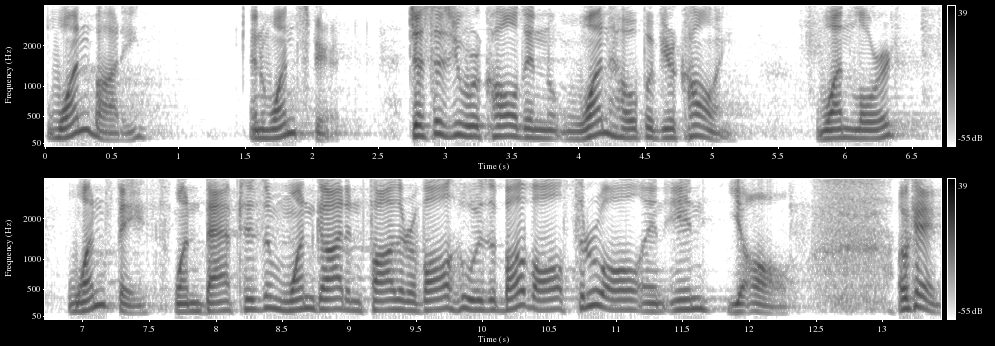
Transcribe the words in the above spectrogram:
one body and one spirit, just as you were called in one hope of your calling, one Lord one faith, one baptism, one God and Father of all, who is above all, through all, and in you all. Okay,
